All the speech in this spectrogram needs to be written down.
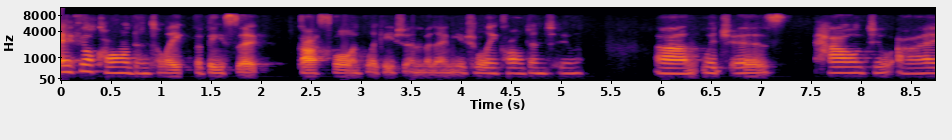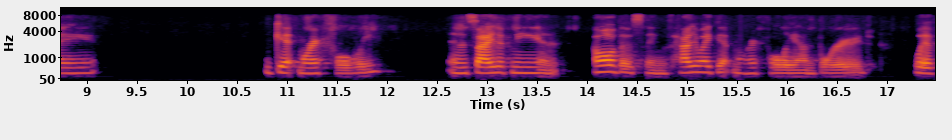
I feel called into like the basic gospel implication that I'm usually called into, um, which is how do I get more fully inside of me and all of those things? How do I get more fully on board with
